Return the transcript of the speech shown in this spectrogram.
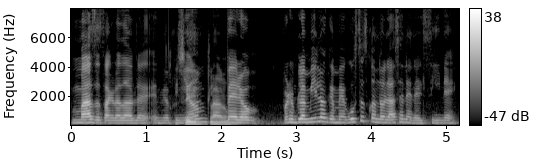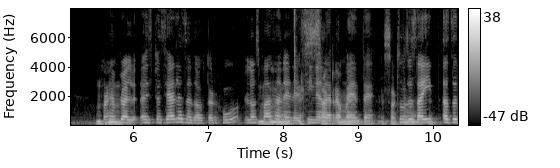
más desagradable, en mi opinión. claro. Pero, por ejemplo, a mí lo que me gusta es cuando lo hacen en el cine. Por ejemplo, especiales de Doctor Who los pasan en el cine de repente. Entonces ahí hasta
